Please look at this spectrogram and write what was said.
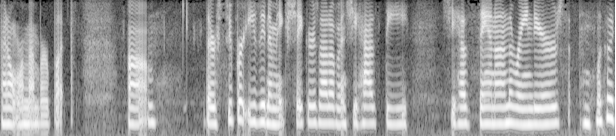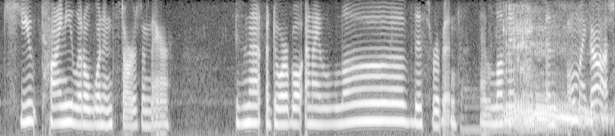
I don't remember but um, they're super easy to make shakers out of. And she has the she has Santa and the reindeers. And look at the cute tiny little wooden stars in there isn't that adorable and I love this ribbon I love it and oh my gosh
